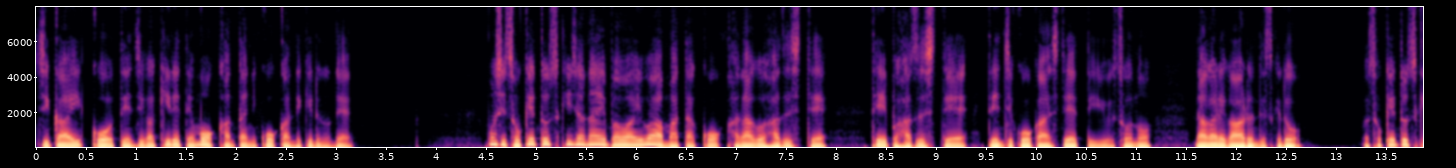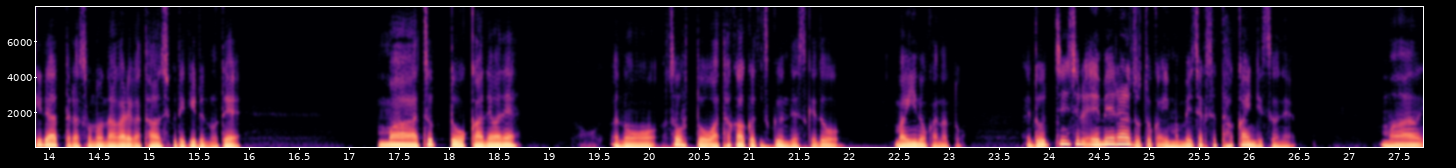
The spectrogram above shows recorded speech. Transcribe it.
次回以降電池が切れても簡単に交換できるので、もしソケット付きじゃない場合は、またこう金具外して、テープ外して、電池交換してっていう、その流れがあるんですけど、ソケット付きであったらその流れが短縮できるので、まあちょっとお金はね、あの、ソフトは高くつくんですけど、まあいいのかなと。どっちにしろエメラルドとか今めちゃくちゃ高いんですよね。まあ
